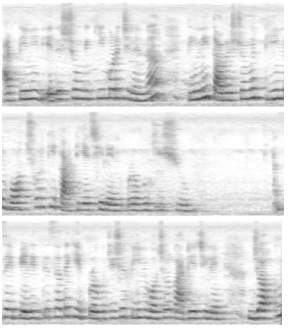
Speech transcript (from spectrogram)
আর তিনি এদের সঙ্গে কি করেছিলেন না? তিনি তাদের সঙ্গে তিন বছর কি কাটিয়েছিলেন প্রভু যিশু? সেই প্রেরিতদের সাথে কি প্রভু যিশু তিন বছর কাটিয়েছিলেন? যখন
